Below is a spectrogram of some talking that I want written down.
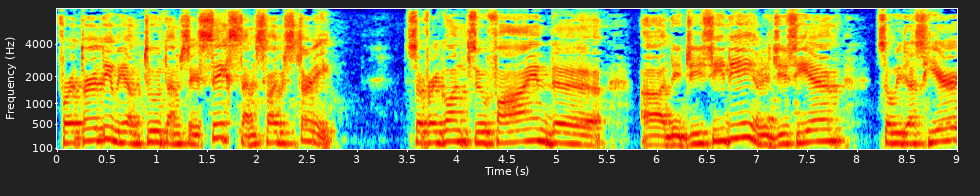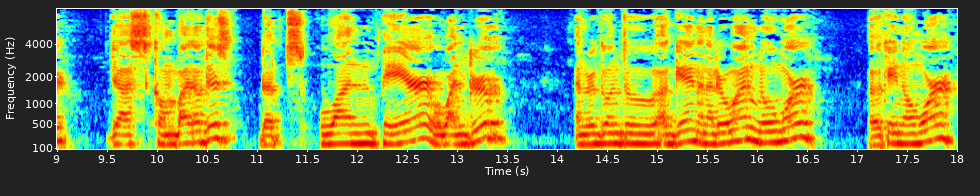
For 30, we have 2 times 3, 6, times 5 is 30. So if we're going to find the, uh, the GCD or the GCF, so we just here, just combine of this, that's one pair, one group, and we're going to, again, another one, no more, okay, no more,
